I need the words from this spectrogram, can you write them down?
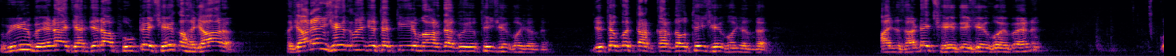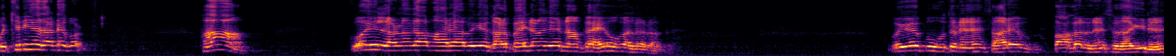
ਕਬੀਰ ਬੇੜਾ ਜਰਜਰਾ ਫੂਟੇ ਛੇਕ ਹਜ਼ਾਰ। ਹਜ਼ਾਰਾਂ ਛੇਕ ਨੇ ਜਿੱਥੇ ਤੀਰ ਮਾਰਦਾ ਕੋਈ ਉੱਥੇ ਛੇਕ ਹੋ ਜਾਂਦਾ। ਜਿੱਥੇ ਕੋਈ ਤਰਕ ਕਰਦਾ ਉੱਥੇ ਛੇਕ ਹੋ ਜਾਂਦਾ। ਅੱਜ ਸਾਡੇ ਛੇਕੇ ਛੇਕ ਹੋਏ ਪਏ ਨੇ। ਕੁਛ ਨਹੀਂ ਹੈ ਸਾਡੇ ਕੋਲ। ਹਾਂ, ਕੋਈ ਲੜਨ ਦਾ ਮਾਰਿਆ ਵੀ ਇਹ ਗਲ ਪੈ ਜਾਣਗੇ, ਨਾ ਕਹੇ ਉਹ ਗੱਲ ਅਲੱਗ। ਵੀ ਇਹ ਭੂਤ ਨੇ, ਸਾਰੇ ਪਾਗਲ ਨੇ, ਸਦਾਈ ਨੇ।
